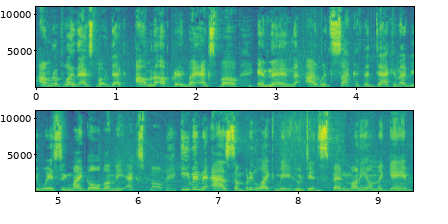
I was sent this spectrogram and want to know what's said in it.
I'm going to gonna play the X-Bow deck. I'm gonna upgrade my X-Bow, and then I would suck at the deck, and I'd be wasting my gold on the X-Bow. Even as somebody like me who did spend money on the game,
